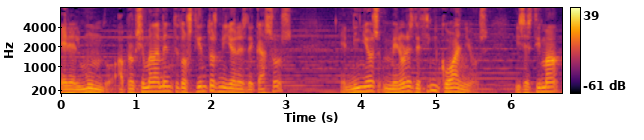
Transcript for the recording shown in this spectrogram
en el mundo. Aproximadamente 200 millones de casos en niños menores de 5 años y se estima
